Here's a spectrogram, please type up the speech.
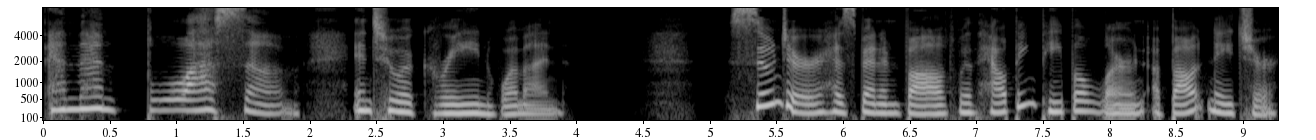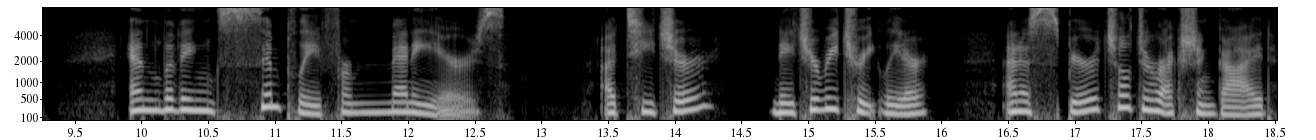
and then blossom into a green woman. Sunder has been involved with helping people learn about nature and living simply for many years. A teacher, nature retreat leader, and a spiritual direction guide,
